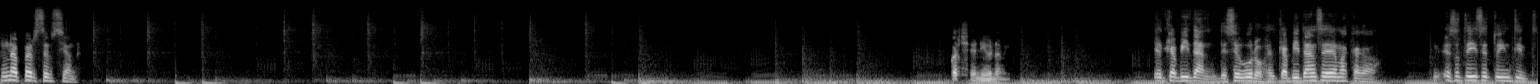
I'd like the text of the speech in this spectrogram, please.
Una percepción. Ni una mía. El capitán, de seguro. El capitán se ve más cagado. Eso te dice tu instinto.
